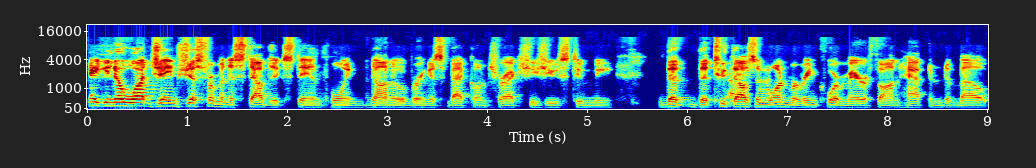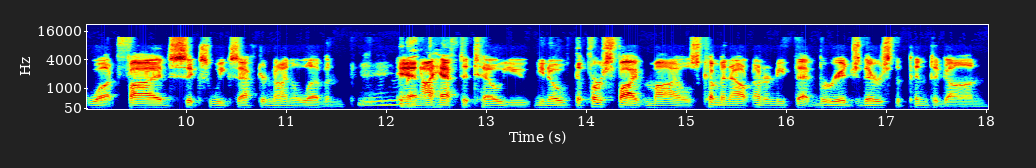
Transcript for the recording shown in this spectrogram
hey, you know what, James, just from a nostalgic standpoint, Donna will bring us back on track. She's used to me the the 2001 marine corps marathon happened about what five six weeks after 9-11 mm-hmm. and i have to tell you you know the first five miles coming out underneath that bridge there's the pentagon.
